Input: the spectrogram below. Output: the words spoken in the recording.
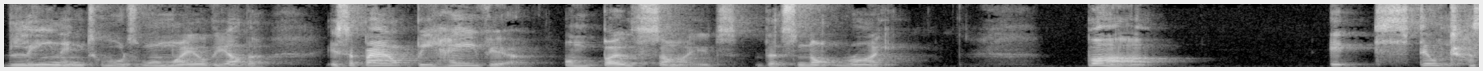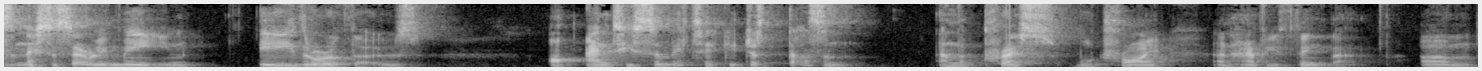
leaning towards one way or the other. It's about behaviour on both sides that's not right. But it still doesn't necessarily mean either of those are anti Semitic. It just doesn't. And the press will try and have you think that. Um,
